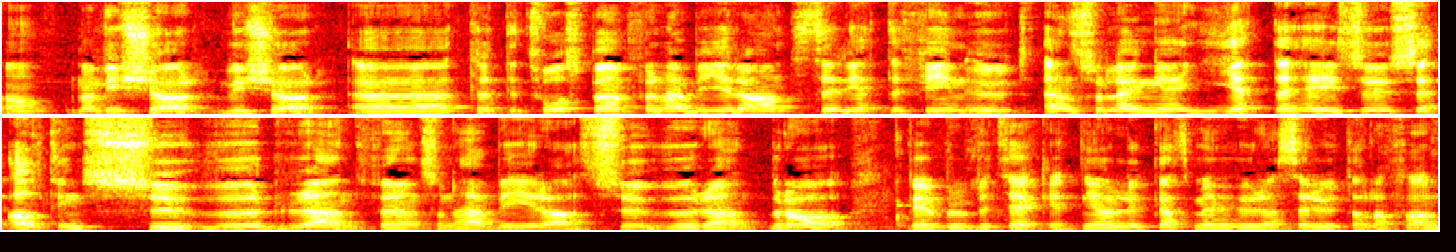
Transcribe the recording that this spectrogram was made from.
Ja, men vi kör, vi kör. Eh, 32 spänn för den här biran. Ser jättefin ut än så länge. Jättehazy. Ser allting suveränt för en sån här bira. Suveränt. Bra, biblioteket. Ni har lyckats med hur den ser ut i alla fall.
